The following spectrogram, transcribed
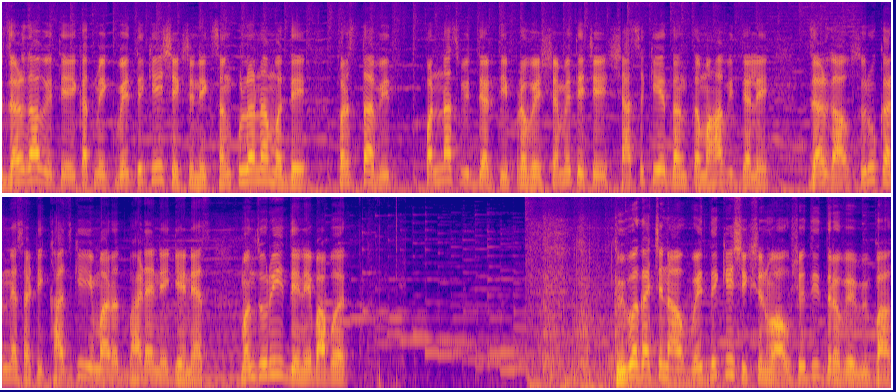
जळगाव येथे एकात्मिक वैद्यकीय शैक्षणिक संकुलनामध्ये प्रस्तावित पन्नास विद्यार्थी प्रवेश क्षमतेचे शासकीय दंत महाविद्यालय जळगाव सुरू करण्यासाठी खाजगी इमारत भाड्याने घेण्यास मंजुरी देण्याबाबत. विभागाचे नाव वैद्यकीय शिक्षण व औषधी द्रव्य विभाग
